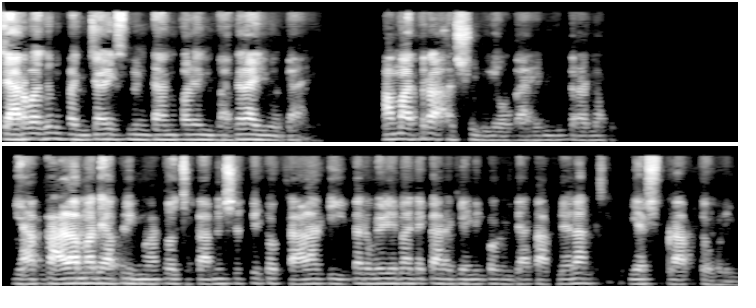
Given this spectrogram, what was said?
चार वाजून पंचेचाळीस मिनिटांपर्यंत भद्रा योग आहे हा मात्र अशुभ योग आहे मित्रांनो. या काळामध्ये आपली महत्वाची कामे शक्यतो टाळा ती इतर वेळेमध्ये करा जेणेकरून त्यात आपल्याला यश प्राप्त होईल.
